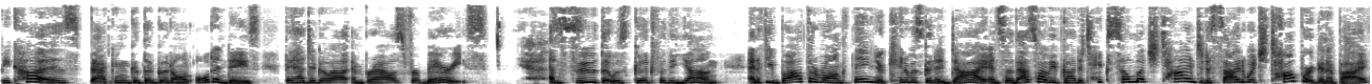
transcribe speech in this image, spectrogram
Because back in the good old olden days, they had to go out and browse for berries. Yes. And food that was good for the young. And if you bought the wrong thing, your kid was going to die. And so that's why we've got to take so much time to decide which top we're going to buy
